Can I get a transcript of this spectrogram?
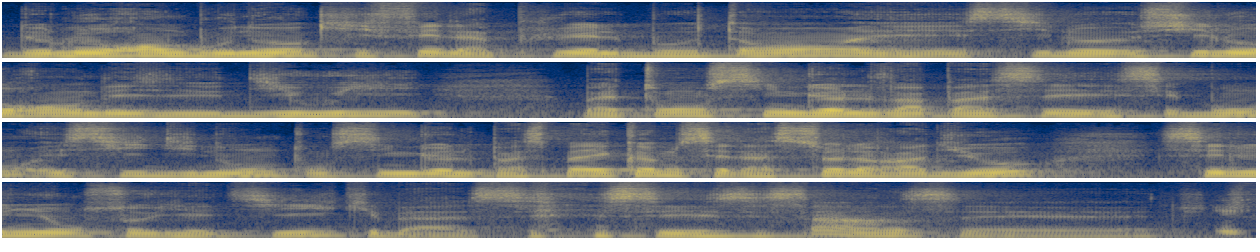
de Laurent Bounot qui fait la pluie et le beau temps et si, le, si Laurent dit oui bah ton single va passer c'est bon et s'il dit non ton single passe pas. Et comme c'est la seule radio c'est l'Union soviétique bah c'est ça hein, et,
